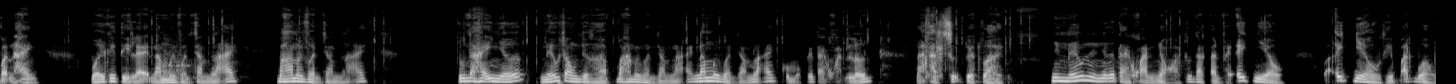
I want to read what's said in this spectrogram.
vận hành với cái tỷ lệ 50% lãi 30% lãi? Chúng ta hãy nhớ, nếu trong trường hợp 30% lãi 50% lãi của một cái tài khoản lớn là thật sự tuyệt vời. Nhưng nếu như những cái tài khoản nhỏ chúng ta cần phải ít nhiều và ít nhiều thì bắt buộc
